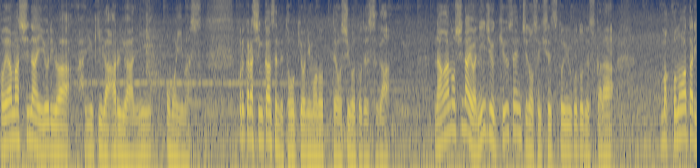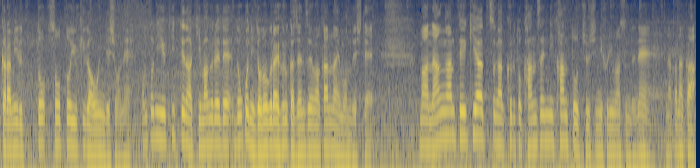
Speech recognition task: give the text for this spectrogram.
富山市内よりは雪があるように思います。これから新幹線で東京に戻ってお仕事ですが長野市内は29センチの積雪ということですからまあ、この辺りから見ると相当雪が多いんでしょうね。本当に雪っていうのは気まぐれでどこにどのぐらい降るか全然わかんないもんでして。まあ南岸低気圧が来ると完全に関東を中心に降りますんでね。なかなか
